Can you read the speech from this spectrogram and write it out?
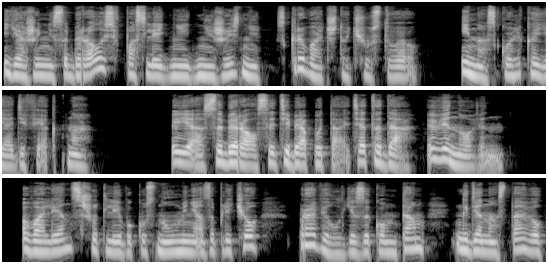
Я же не собиралась в последние дни жизни скрывать, что чувствую, и насколько я дефектна. «Я собирался тебя пытать, это да, виновен». Валенс шутливо куснул меня за плечо, провел языком там, где наставил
